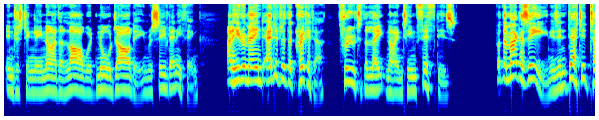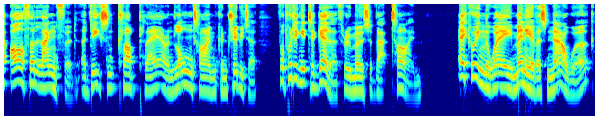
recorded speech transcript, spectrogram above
Interestingly, neither Larwood nor Jardine received anything, and he remained editor of the Cricketer through to the late 1950s. But the magazine is indebted to Arthur Langford, a decent club player and long-time contributor, for putting it together through most of that time. Echoing the way many of us now work,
